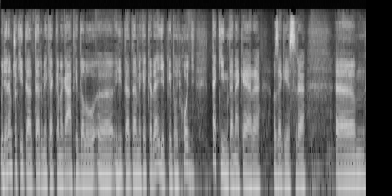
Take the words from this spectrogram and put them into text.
ugye nem csak hiteltermékekkel, meg áthidaló uh, hiteltermékekkel, de egyébként, hogy hogy tekintenek erre az egészre. Um,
